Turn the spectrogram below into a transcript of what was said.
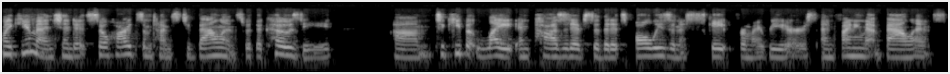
like you mentioned, it's so hard sometimes to balance with a cozy, um, to keep it light and positive so that it's always an escape for my readers. And finding that balance,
